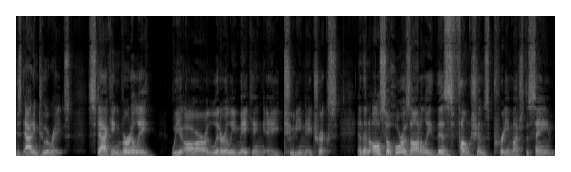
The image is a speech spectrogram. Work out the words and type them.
just adding two arrays. Stacking vertically, we are literally making a 2D matrix. And then also horizontally, this functions pretty much the same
